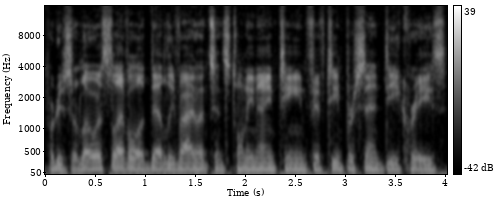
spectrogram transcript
produced the lowest level of deadly violence since 2019 15% decrease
